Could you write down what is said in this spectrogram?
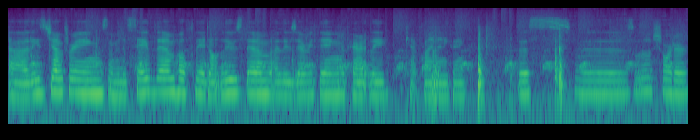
uh, these jump rings. I'm gonna save them. Hopefully I don't lose them. I lose everything apparently. Can't find anything. This is a little shorter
